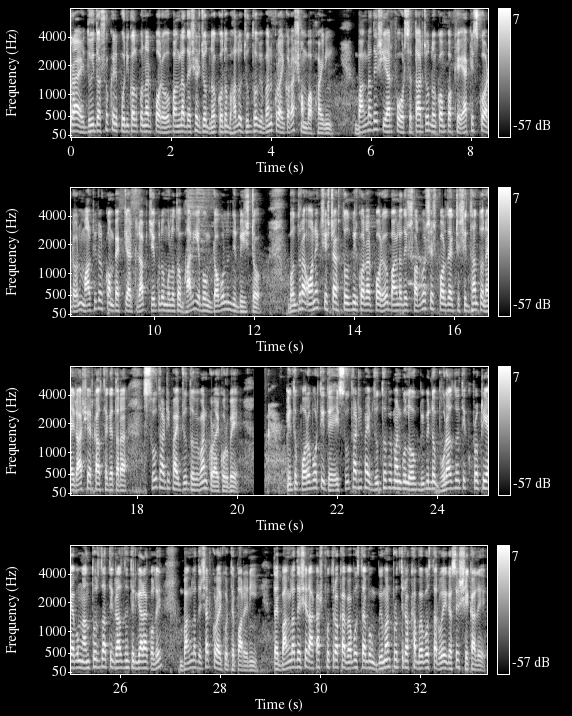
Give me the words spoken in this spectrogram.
প্রায় দুই দশকের পরিকল্পনার পরও বাংলাদেশের জন্য কোনো ভালো যুদ্ধ বিমান ক্রয় করা সম্ভব হয়নি। বাংলাদেশ এয়ারফোর্স তার জন্য কমপক্ষে এক স্কোয়াডন মাল্টিরোল কম্প্যাক্ট এয়ারক্রাফট, যেগুলো মূলত ভারী এবং ডবল নির্বিষ্ট বন্ধুরা, অনেক চেষ্টা তদবির করার পরেও বাংলাদেশ সর্বশেষ পর্যায়ে একটি সিদ্ধান্ত নেয় রাশিয়ার কাছ থেকে তারা সু থার্টি ফাইভ যুদ্ধ বিমান ক্রয় করবে। কিন্তু পরবর্তীতে এই সু থার্টি ফাইভ যুদ্ধ বিমানগুলো বিভিন্ন ভূরাজনৈতিক প্রক্রিয়া এবং আন্তর্জাতিক রাজনীতির গেড়াকলে বাংলাদেশ আর ক্রয় করতে পারেনি। তাই বাংলাদেশের আকাশ প্রতিরক্ষা ব্যবস্থা এবং বিমান প্রতিরক্ষা ব্যবস্থা রয়ে গেছে সেকালে।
